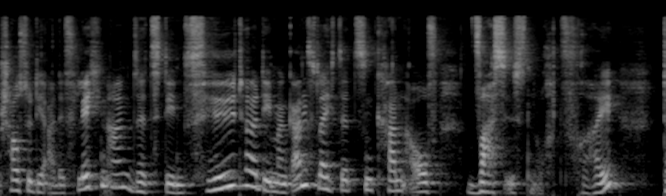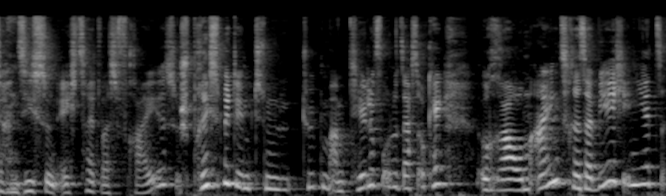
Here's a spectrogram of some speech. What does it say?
schaust du dir alle Flächen an, setzt den Filter, den man ganz leicht setzen kann, auf was ist noch frei. Dann siehst du in Echtzeit, was frei ist, sprichst mit dem Typen am Telefon und sagst, okay, Raum 1 reserviere ich ihn jetzt.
